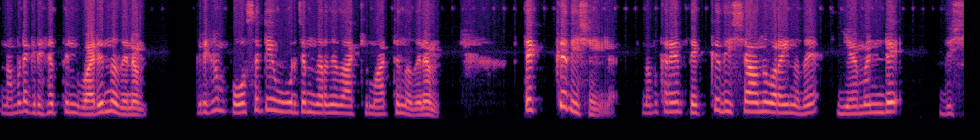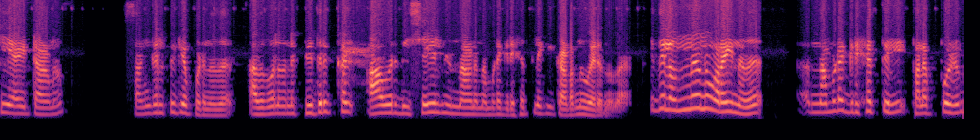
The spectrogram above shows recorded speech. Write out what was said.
നമ്മുടെ ഗൃഹത്തിൽ വരുന്നതിനും ഗൃഹം പോസിറ്റീവ് ഊർജം നിറഞ്ഞതാക്കി മാറ്റുന്നതിനും തെക്ക് ദിശയിൽ നമുക്കറിയാം തെക്ക് ദിശ എന്ന് പറയുന്നത് യമന്റെ ദിശയായിട്ടാണ് സങ്കല്പിക്കപ്പെടുന്നത് അതുപോലെ തന്നെ പിതൃക്കൾ ആ ഒരു ദിശയിൽ നിന്നാണ് നമ്മുടെ ഗൃഹത്തിലേക്ക് കടന്നു വരുന്നത്. ഇതിലൊന്ന് എന്ന് പറയുന്നത് നമ്മുടെ ഗൃഹത്തിൽ പലപ്പോഴും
